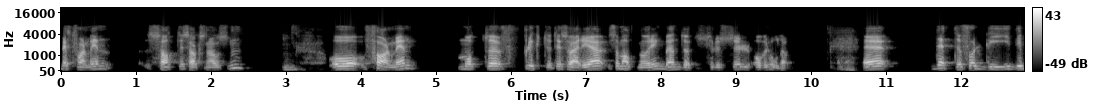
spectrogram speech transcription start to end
bestefaren min satt i Sachsenhausen. Mm. Og faren min måtte flykte til Sverige som 18-åring med en dødstrussel over hodet. Eh, dette fordi de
